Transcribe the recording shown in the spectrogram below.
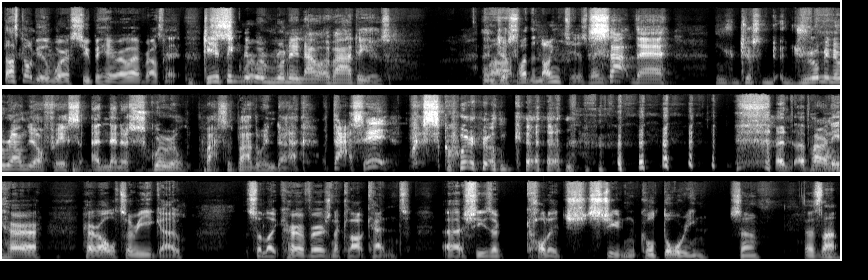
That's got to be the worst superhero ever, hasn't it? Do you think they were running out of ideas and Well, just by the nineties, sat there, just drumming around the office, and then a squirrel passes by the window? That's it, squirrel girl. and apparently her her alter ego, so like her version of Clark Kent, uh, she's a college student called Doreen. So there's that.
